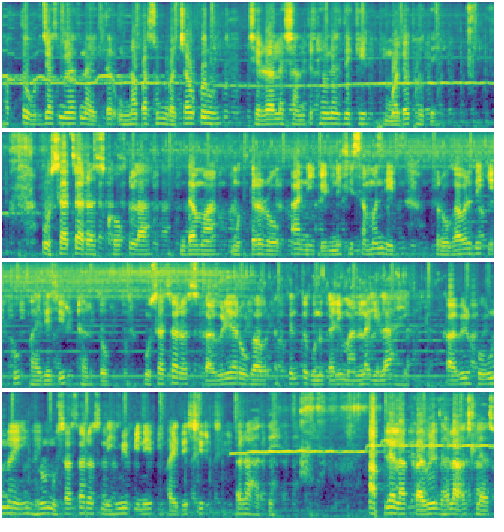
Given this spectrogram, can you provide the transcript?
फक्त ऊर्जाच मिळत नाही तर उन्हापासून बचाव करून शरीराला शांत ठेवण्यास देखील मदत होते. उसाचा रस खोकला दमा मूत्ररोग आणि किडनीशी संबंधित रोगावर देखील खूप फायदेशीर ठरतो. उसाचा रस कावीळ या रोगावर अत्यंत गुणकारी मानला गेला आहे. कावीळ होऊ नये म्हणून उसाचा रस नेहमी पिणे फायदेशीर राहते. आपल्याला कावीळ झाला असल्यास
